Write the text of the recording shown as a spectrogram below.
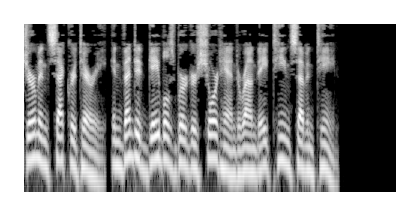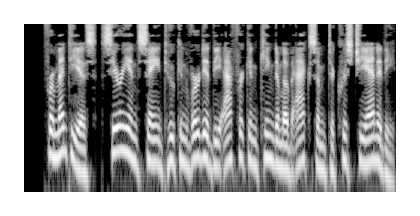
German secretary, invented Gabelsberger shorthand around 1817. Frumentius, Syrian saint who converted the African kingdom of Axum to Christianity,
